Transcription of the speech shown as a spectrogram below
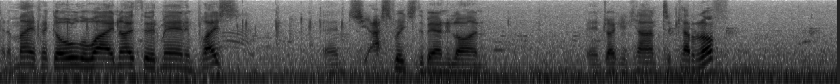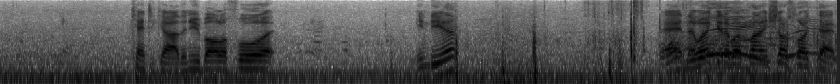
And it may in fact go all the way. No third man in place. And just reached the boundary line. And Draker can't cut it off. Kanitkar, the new bowler for India. And they won't get it by playing shots like that.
